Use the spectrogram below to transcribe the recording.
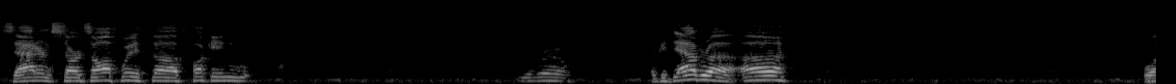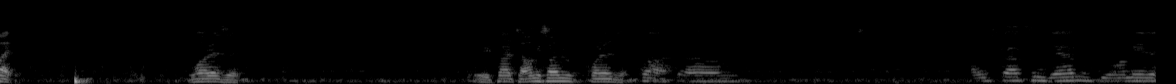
Saturn starts off with uh fucking bro. a Kadabra. Uh What? What is it? Are you trying to tell me something? What is it? Fuck. Um. I just got some gems. Do you want me to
